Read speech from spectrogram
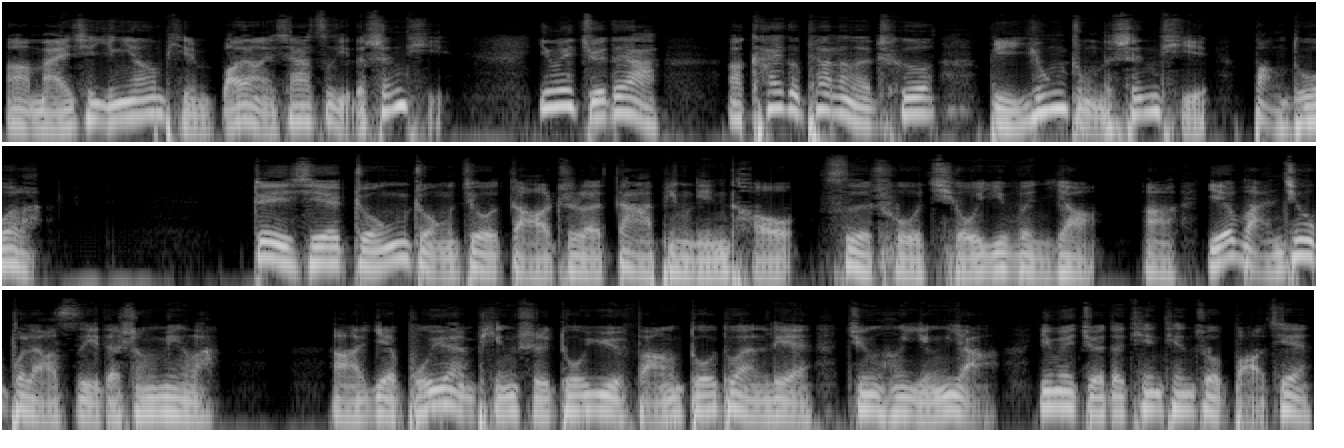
啊买一些营养品保养一下自己的身体，因为觉得呀啊开个漂亮的车比臃肿的身体棒多了。这些种种就导致了大病临头，四处求医问药啊，也挽救不了自己的生命了。啊，也不愿平时多预防、多锻炼、均衡营养，因为觉得天天做保健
